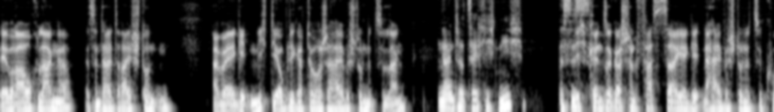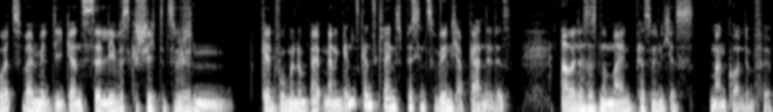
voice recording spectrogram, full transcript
der braucht lange. Es sind halt drei Stunden. Aber er geht nicht die obligatorische halbe Stunde zu lang. Nein, tatsächlich nicht. Ich könnte sogar schon fast sagen, er geht eine halbe Stunde zu kurz, weil mir die ganze Liebesgeschichte zwischen Catwoman und Batman ein ganz, ganz kleines bisschen zu wenig abgehandelt ist. Aber das ist nur mein persönliches Manko an dem Film.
